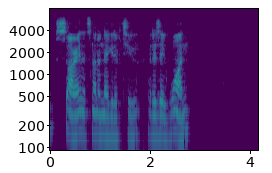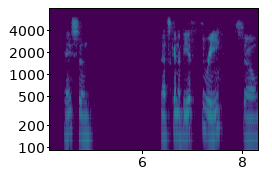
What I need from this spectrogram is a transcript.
Oops, sorry, that's not a negative 2. That is a 1. Okay, so that's going to be a 3. So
